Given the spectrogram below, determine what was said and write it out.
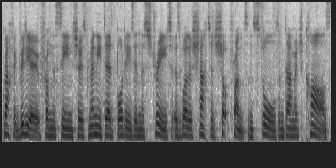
Graphic video from the scene shows many dead bodies in the street, as well as shattered shop fronts and stalls and damaged cars.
